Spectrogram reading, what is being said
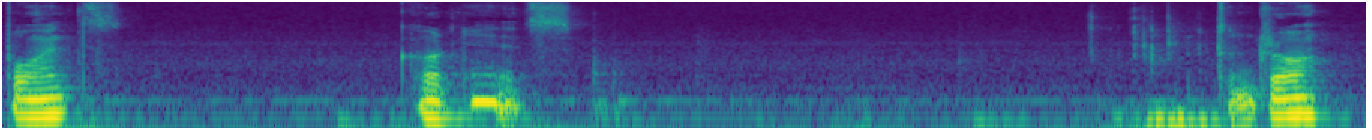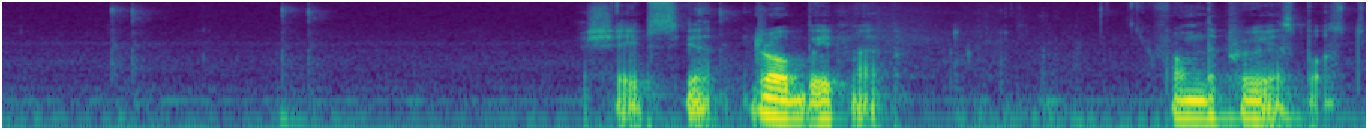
points coordinates to draw. Shapes yeah draw bitmap from the previous post.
